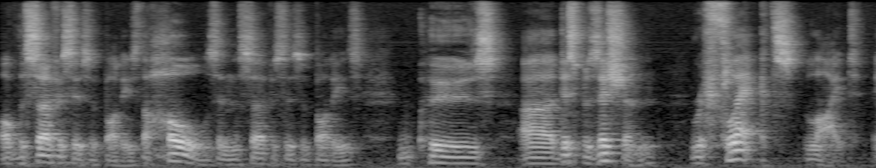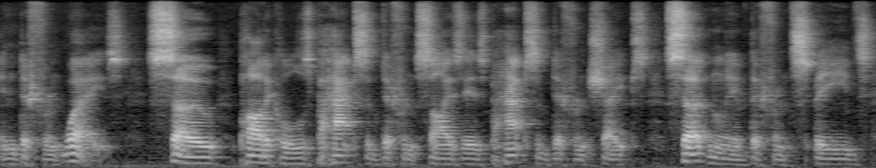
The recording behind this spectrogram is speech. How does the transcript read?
of the surfaces of bodies, the holes in the surfaces of bodies, whose uh, disposition reflects light in different ways. So particles, perhaps of different sizes, perhaps of different shapes, certainly of different speeds,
